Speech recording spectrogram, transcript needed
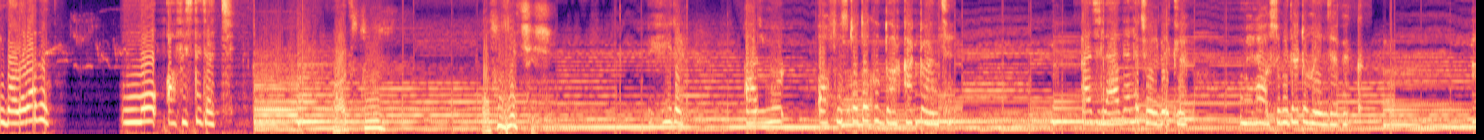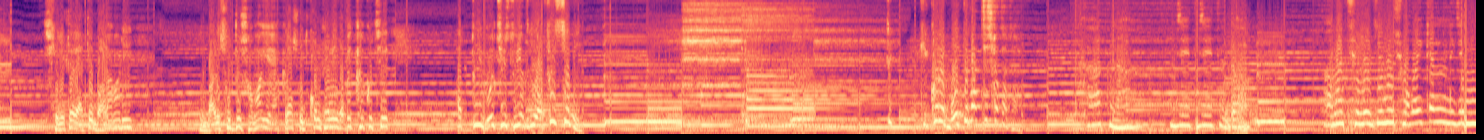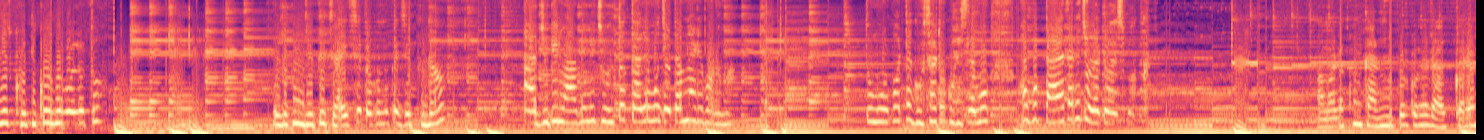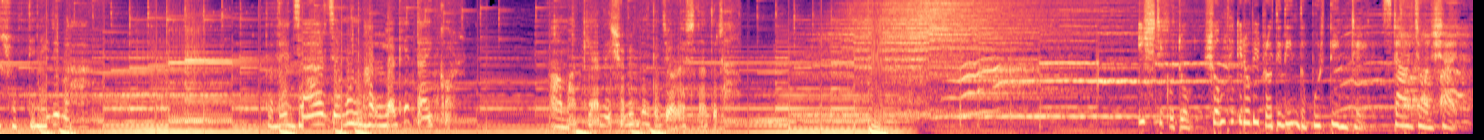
বড়বাবু মো অফিসতে যাচ্ছি। আজ তুই অফিস যাচ্ছিস? হিরে আজ মোর অফিসটাতে খুব দরকারটা আনছে। আজ লা গেলে চলবে না মেলা অসুবিধাটা হয়ে যাবে। ছেলেটার এত বাড়াবাড়ি বাড়ি শুদ্ধ সবাই উৎকণ্ঠা নিয়ে অপেক্ষা করছে আর তুই বলছিস তুই আজকে অফিস যাবি? করে বলতে পারছিস কথাটা? থাক না যে যেতে দাও। আমার ছেলের জন্য সবাই কেন নিজের নিজের ক্ষতি করবে বলো তো? ও যখন যেতে চাইছে তখন ওকে যেতে দাও। আর যদি লা গেলে চলতো তাহলে মো যেতাম না রে বড় মা। তো মোর পরতে গোসাটা করিসলাম ও ও খুব তাড়াতাড়ি চলে তো আসব আমার এখন কারোর উপর কোনো রাগ করার শক্তি নেই রে বাহা তোদের যার যেমন ভালো লাগে তাই কর। আমাকে আর এসবই বলতে জড়াস না তোরা। ইষ্টি কুটুম, সোম থেকে রবি প্রতিদিন দুপুর তিনটে, স্টার জলসায়।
